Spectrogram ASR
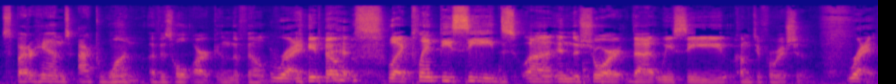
Spider Ham's Act One of his whole arc in the film, Right. You know, like plant these seeds uh, in the short that we see come to fruition right.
